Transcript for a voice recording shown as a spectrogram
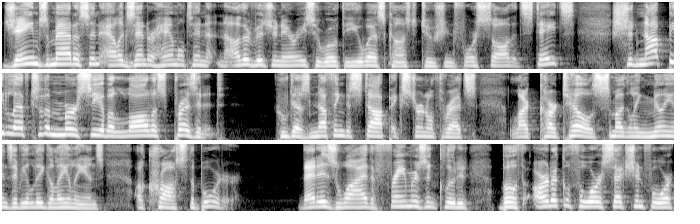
James Madison, Alexander Hamilton, and other visionaries who wrote the U.S. Constitution foresaw that states should not be left to the mercy of a lawless president who does nothing to stop external threats like cartels smuggling millions of illegal aliens across the border. That is why the framers included both Article 4, Section 4,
